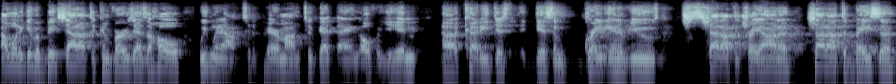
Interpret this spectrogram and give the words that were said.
I want to give a big shout out to Converge as a whole. We went out to the Paramount and took that thing over. You hear me? Uh, Cuddy just did some great interviews. Shout out to Treyana. Shout out to Besa.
